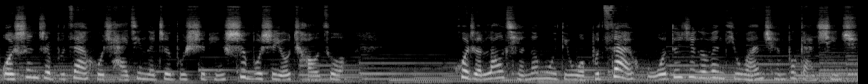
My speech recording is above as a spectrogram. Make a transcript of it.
我甚至不在乎柴静的这部视频是不是有炒作或者捞钱的目的，我不在乎，我对这个问题完全不感兴趣。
